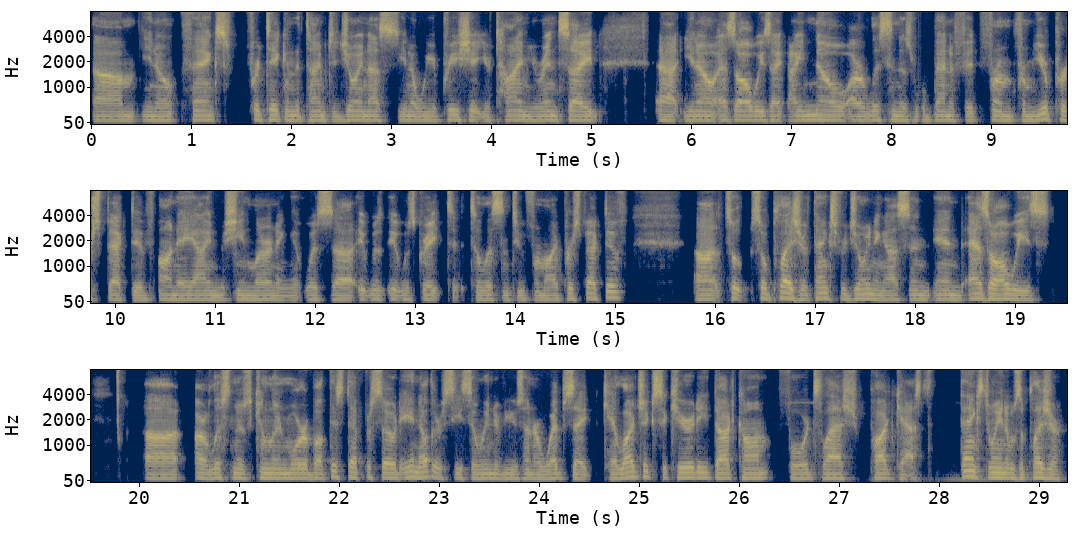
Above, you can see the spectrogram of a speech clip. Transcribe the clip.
Um, you know, thanks for taking the time to join us. You know, we appreciate your time, your insight. Uh, you know, as always, I, I know our listeners will benefit from from your perspective on AI and machine learning. It was uh, it was it was great to, to listen to from my perspective. Uh, so so pleasure. Thanks for joining us. And and as always, uh, our listeners can learn more about this episode and other CISO interviews on our website, klogixsecurity.com forward slash podcast. Thanks, Dwayne. It was a pleasure.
